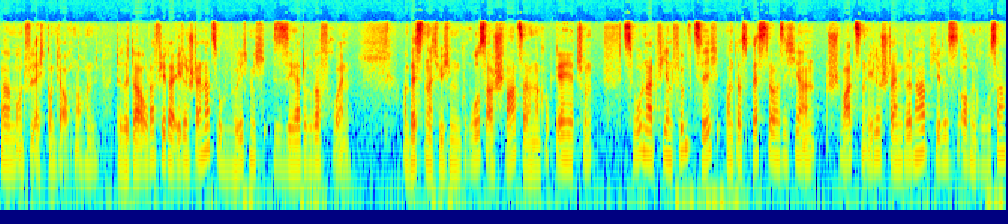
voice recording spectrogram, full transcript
Ähm, und vielleicht kommt ja auch noch ein dritter oder vierter Edelstein dazu. Würde ich mich sehr darüber freuen. Am besten natürlich ein großer schwarzer. Man guckt, der jetzt schon 254 und das Beste, was ich hier an schwarzen Edelsteinen drin habe, hier das ist auch ein großer,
